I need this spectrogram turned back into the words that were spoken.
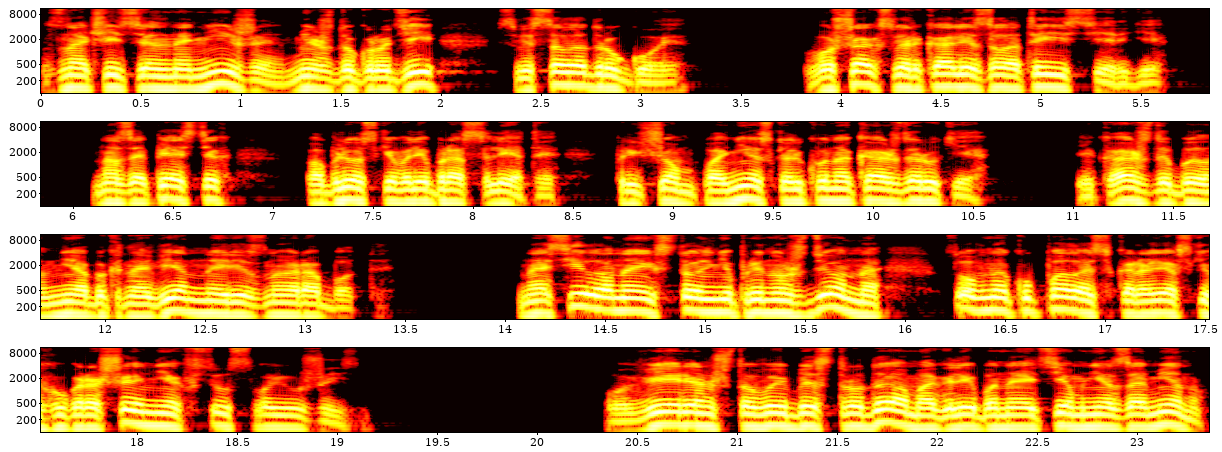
Значительно ниже, между грудей, свисало другое. В ушах сверкали золотые серьги. На запястьях поблескивали браслеты, причем по нескольку на каждой руке, и каждый был необыкновенной резной работы. Носила она их столь непринужденно, словно купалась в королевских украшениях всю свою жизнь. «Уверен, что вы без труда могли бы найти мне замену»,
